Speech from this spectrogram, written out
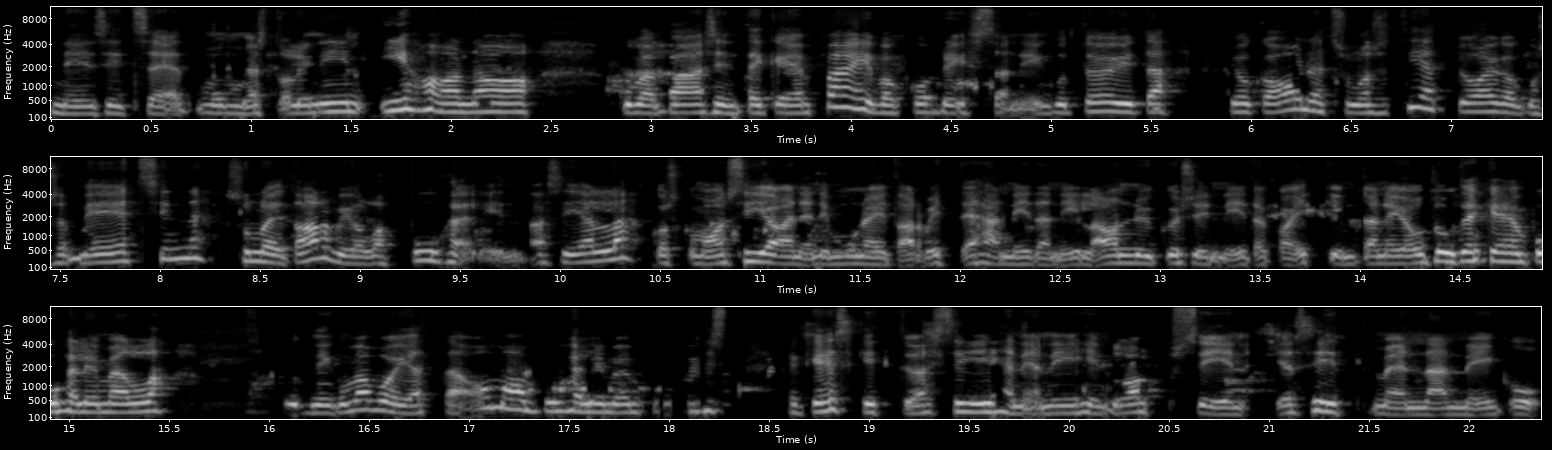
niin sitten se, että mun mielestä oli niin ihanaa, kun mä pääsin tekemään päiväkodissa niin kuin töitä, joka on, että sulla on se tietty aika, kun sä meet sinne. Sulla ei tarvi olla puhelinta siellä, koska mä oon sijainen, niin mun ei tarvitse tehdä niitä. Niillä on nykyisin niitä kaikki, mitä ne joutuu tekemään puhelimella. Mutta niin kuin mä voin jättää oman puhelimen pois ja keskittyä siihen ja niihin lapsiin ja sitten mennä niin kuin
